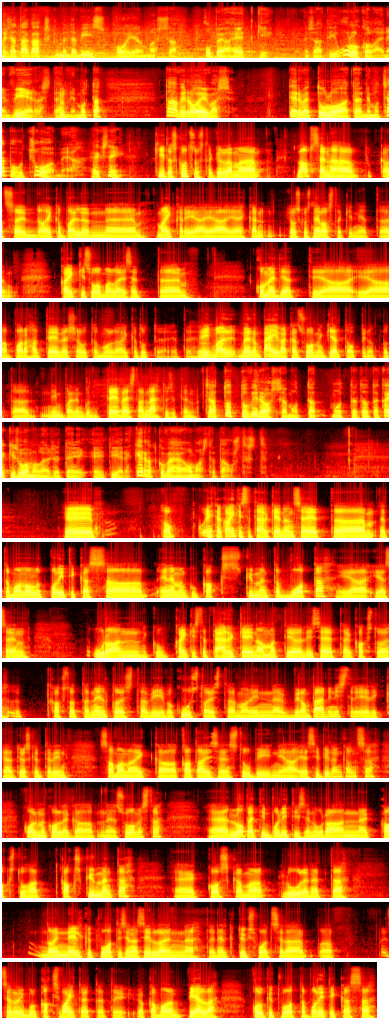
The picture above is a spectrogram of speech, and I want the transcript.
Suomi 125 ohjelmassa upea hetki. Me saatiin ulkolainen vieras tänne, mutta Taavi Roivas, tervetuloa tänne, mutta sä puhut suomea, eikö niin? Kiitos kutsusta. Kyllä mä lapsena katsoin aika paljon äh, maikkaria ja, ja ehkä joskus nelostakin, että kaikki suomalaiset äh, komediat ja, ja parhaat TV-showt on mulle aika tuttuja. Että mm. ei, mä, mä en ole päiväkään suomen kieltä oppinut, mutta niin paljon kuin TVstä on nähty sitten. Sä oot tuttu Virossa, mutta, mutta tota, kaikki suomalaiset ei, ei tiedä. Kerrotko vähän omasta taustasta? Ee, no, ehkä kaikista tärkein on se, että, että mä oon ollut politiikassa enemmän kuin 20 vuotta ja, ja sen uran niin kaikista tärkein ammatti oli se, että 2014-16 mä olin Viron pääministeri, eli työskentelin saman aikaa Kataisen, Stubin ja, ja Sipilän kanssa, kolme kollegaa Suomesta. Lopetin poliittisen uran 2020 koska mä luulen, että noin 40-vuotisena silloin, tai 41-vuotisena, siellä oli mulla kaksi vaihtoehtoa, että joka mä olen vielä 30 vuotta politiikassa,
